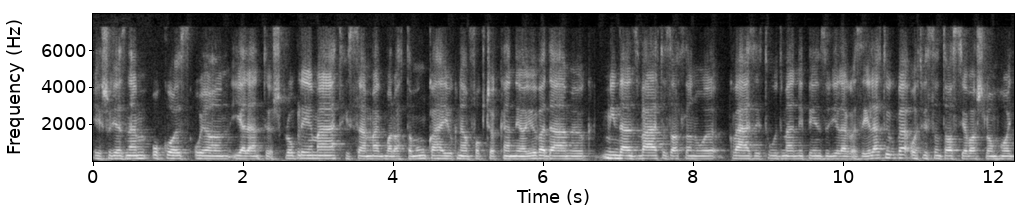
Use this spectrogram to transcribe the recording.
és hogy ez nem okoz olyan jelentős problémát, hiszen megmaradt a munkahelyük, nem fog csökkenni a jövedelmük, minden változatlanul kvázi tud menni pénzügyileg az életükbe, ott viszont azt javaslom, hogy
